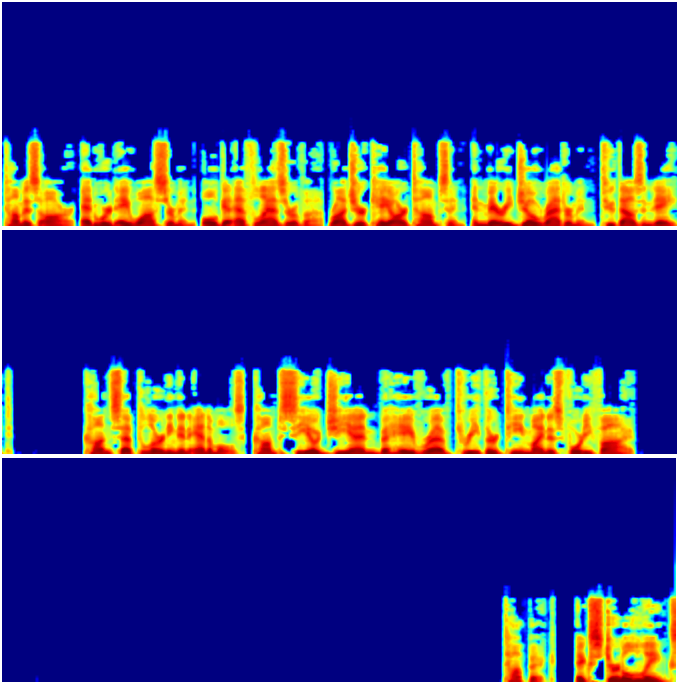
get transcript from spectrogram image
Thomas R., Edward A. Wasserman, Olga F. Lazareva, Roger K. R. Thompson, and Mary Jo Ratterman 2008. Concept Learning in Animals, Comp. COGN Behave Rev. 313-45. External links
